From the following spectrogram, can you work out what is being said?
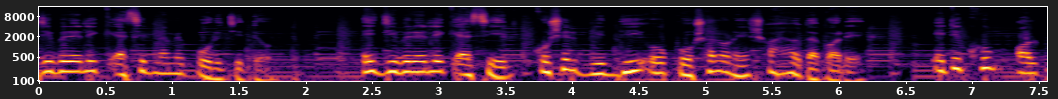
জিবেরেলিক অ্যাসিড নামে পরিচিত। এই জিবেরেলিক অ্যাসিড কোষের বৃদ্ধি ও প্রসারণে সহায়তা করে। এটি খুব অল্প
